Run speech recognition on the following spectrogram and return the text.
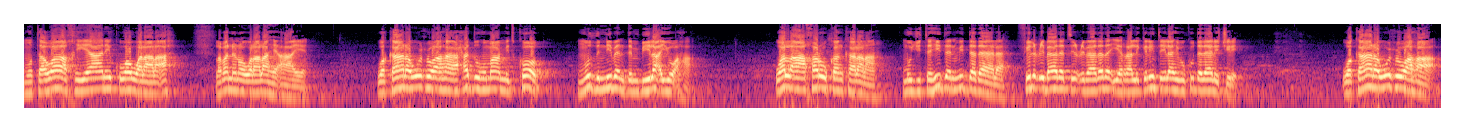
mutawaakhiyaani kuwa walaala ah laba nin oo walaalahay ahaayeen wa kaana wuxuu ahaa axaduhumaa midkood mudniban dembiile ayuu ahaa wal aakharu kan kalena mujtahidan mid dadaala filcibaadati cibaadada iyo raalligelinta ilaahay buu ku dadaali jiray. Wa kaana wuxuu ahaa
